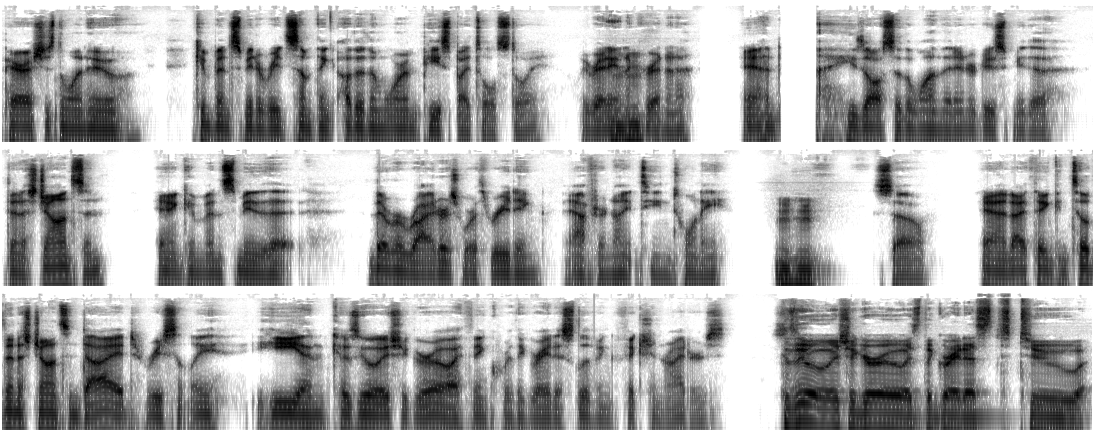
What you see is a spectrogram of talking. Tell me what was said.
Parrish is the one who convinced me to read something other than War and Peace by Tolstoy. We read Anna Mhm. Karenina. And he's also the one that introduced me to Dennis Johnson and convinced me that there were writers worth reading after 1920. hmm So, and I think until Dennis Johnson died recently, he and Kazuo Ishiguro, I think, were the greatest living fiction writers. Kazuo Ishiguro is the greatest to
